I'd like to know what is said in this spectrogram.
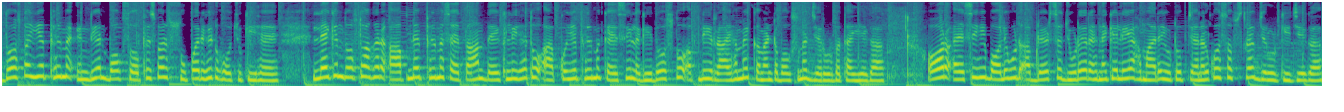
दोस्तों, ये फ़िल्म इंडियन बॉक्स ऑफ़िस पर सुपरहिट हो चुकी है। लेकिन दोस्तों, अगर आपने फ़िल्म शैतान देख ली है तो आपको ये फ़िल्म कैसी लगी? दोस्तों, अपनी राय हमें कमेंट बॉक्स में ज़रूर बताइएगा। और ऐसे ही बॉलीवुड अपडेट से जुड़े रहने के लिए हमारे यूट्यूब चैनल को सब्सक्राइब ज़रूर कीजिएगा।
